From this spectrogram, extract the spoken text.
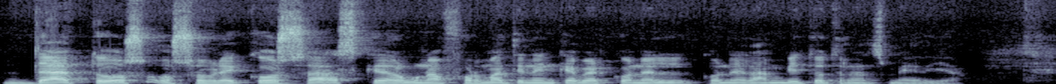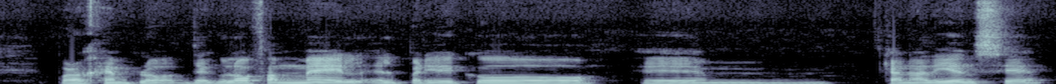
datos o sobre cosas que de alguna forma tienen que ver con el, con el ámbito transmedia. Por ejemplo, The Globe and Mail, el periódico em, canadiense,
